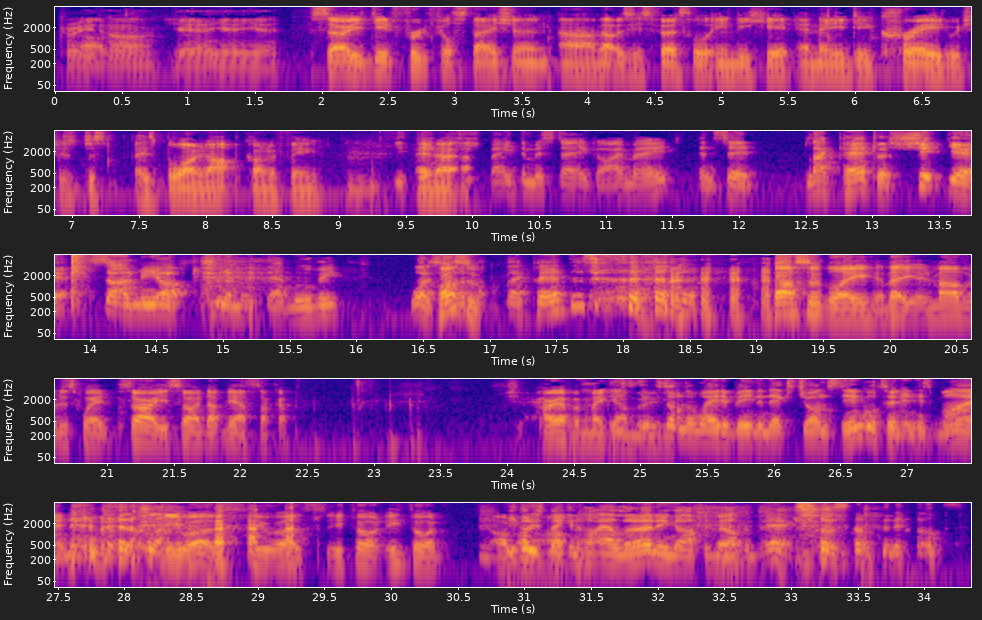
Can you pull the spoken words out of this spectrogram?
Creed. Oh, Oh, yeah, yeah, yeah. So he did Fruitvale Station. Um, that was his first little indie hit, and then he did Creed, which is just has blown up kind of thing. You think And, uh, he made the mistake I made and said, Black Panther, shit yeah, sign me up. I'm gonna make that movie. What? It's not Possible. about Black Panthers. Possibly, and, they, and Marvel just went, "Sorry, you signed up now, sucker. Hurry up and make he our movie." He was on the way to being the next John Singleton in his mind. Like, he was. He was. He thought. He thought. He thought he was making higher learning after Malcolm X or something else.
